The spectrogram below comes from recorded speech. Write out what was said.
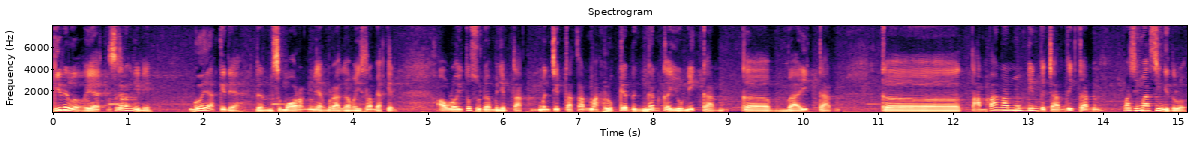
gini loh ya sekarang gini. Gue yakin ya Dan semua orang yang beragama Islam yakin Allah itu sudah mencipta, menciptakan makhluknya dengan keunikan Kebaikan Ketampanan mungkin Kecantikan Masing-masing gitu loh.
